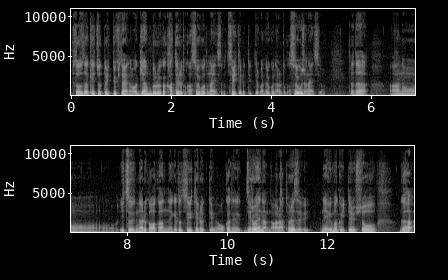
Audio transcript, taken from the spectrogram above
一つだけちょっと言っておきたいのは、ギャンブルが勝てるとかそういうことないんですよ。ついてるって言ってれば良くなるとかそういうことじゃないんですよ。ただ、あのー、いつになるか分かんないけど、ついてるっていうのはお金0円なんだから、とりあえずね、うまくいってる人が、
